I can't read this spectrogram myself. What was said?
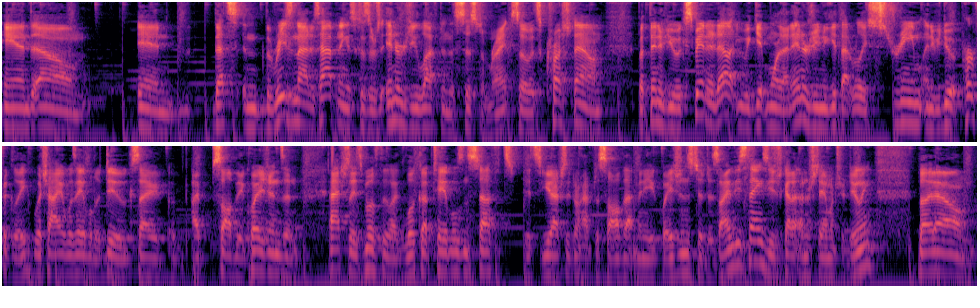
and um, and that's and the reason that is happening is because there's energy left in the system, right? So it's crushed down, but then if you expand it out, you would get more of that energy and you get that really stream, and if you do it perfectly, which I was able to do because I, I solved the equations and actually it's mostly like lookup tables and stuff. It's, it's, you actually don't have to solve that many equations to design these things. You just got to understand what you're doing. But um,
